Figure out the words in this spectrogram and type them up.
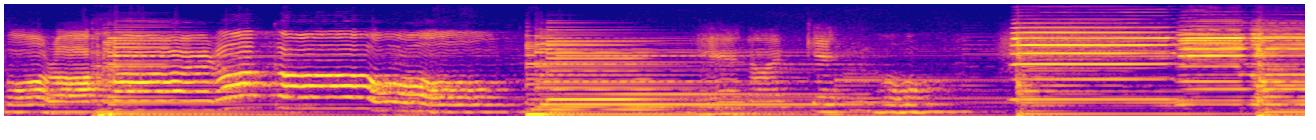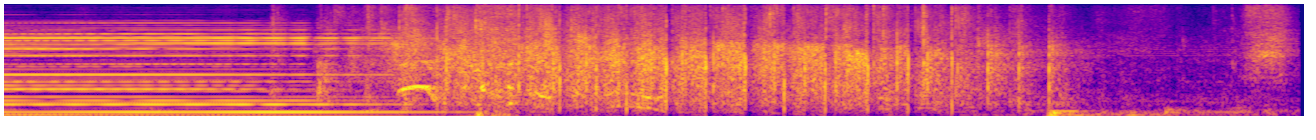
for a heart of gold.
